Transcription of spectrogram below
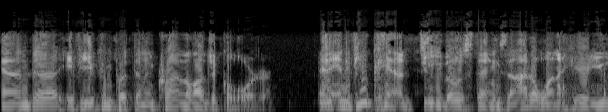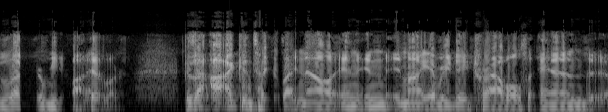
and uh, if you can put them in chronological order. And, and if you can't do those things, then I don't want to hear you lecture me about Hitler. Because I, I can tell you right now, in, in, in my everyday travels and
